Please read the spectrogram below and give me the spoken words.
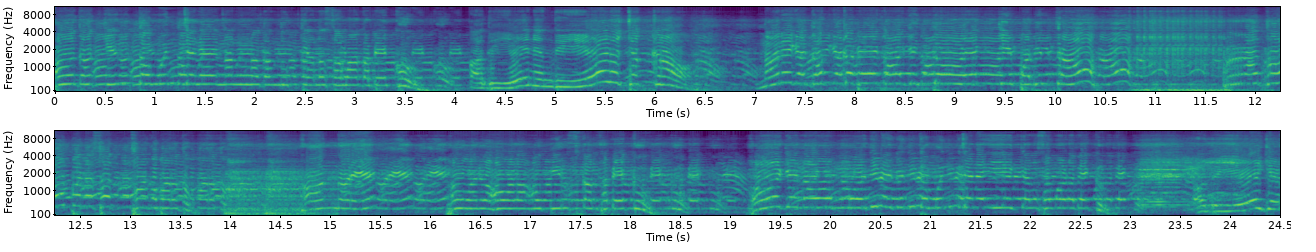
ಹಾಗಕ್ಕಿಂತ ಮುಂಚೆನೆ ನನ್ನದೊಂದು ಕೆಲಸವಾಗಬೇಕು. ಅದು ಏನೆಂದು ಏಳು ಚಕ್ರ. ನನಗೆ ದೊಕ್ಕಬೇಕಾಗಿದ್ದ ಎಕ್ಕಿ ಪವಿತ್ರ. ಪ್ರತಾಪನ ಸತ್ತಾಗಬಾರದು. ಅಂದರೆ ಅವನು ಅವಳನ್ನು ತಿರಸ್ಕರಿಸಬೇಕು. ಅದು ಹೇಗೆ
